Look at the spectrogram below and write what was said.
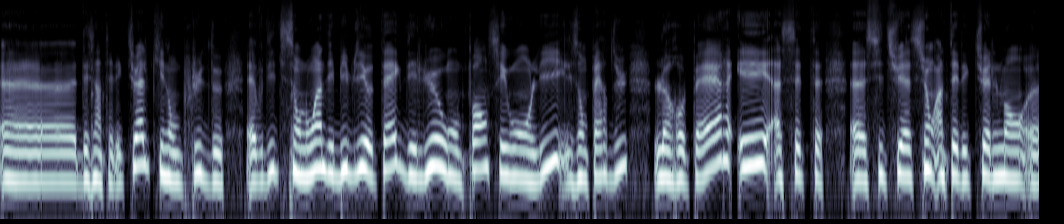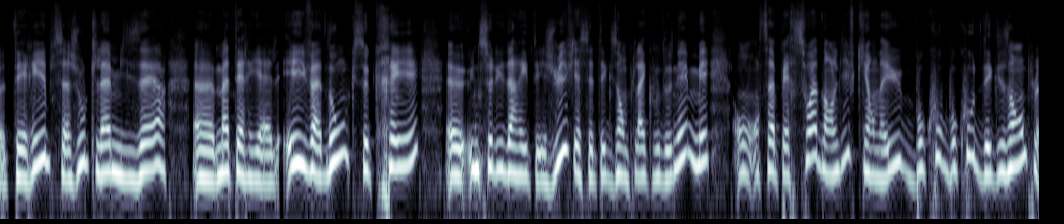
des intellectuels qui qui n'ont plus de. Vous dites, ils sont loin des bibliothèques, des lieux où on pense et où on lit. Ils ont perdu leur repère. Et à cette situation intellectuellement terrible s'ajoute la misère matérielle. Et il va donc se créer une solidarité juive. Il y a cet exemple-là que vous donnez, mais on, s'aperçoit dans le livre qu'il y en a eu beaucoup, beaucoup d'exemples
